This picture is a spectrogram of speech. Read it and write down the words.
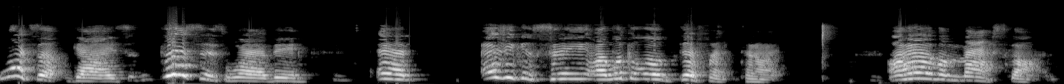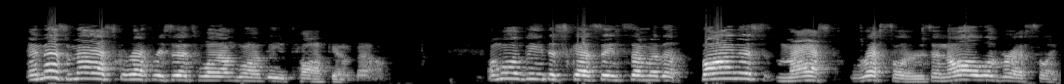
What's up, guys? This is Webby, and as you can see, I look a little different tonight. I have a mask on, and this mask represents what I'm going to be talking about. I'm going to be discussing some of the finest masked wrestlers in all of wrestling.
